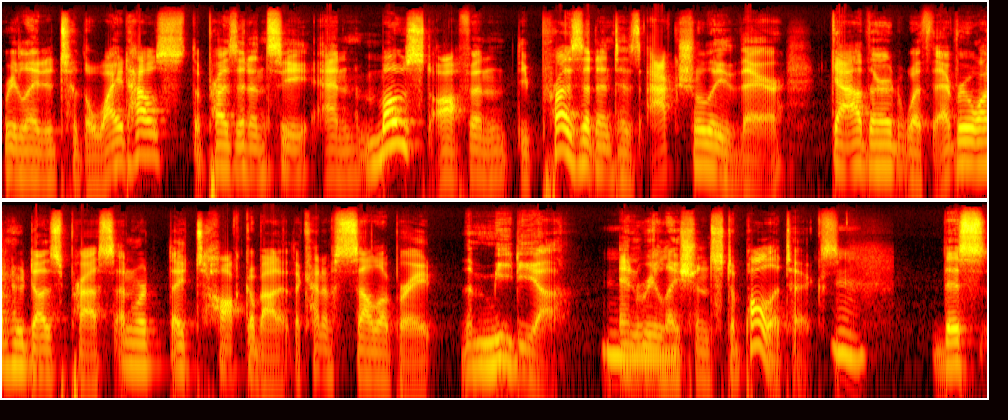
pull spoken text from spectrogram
related to the White House, the presidency, and most often the president is actually there, gathered with everyone who does press, and where they talk about it, they kind of celebrate the media in mm-hmm. relations to politics mm. This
